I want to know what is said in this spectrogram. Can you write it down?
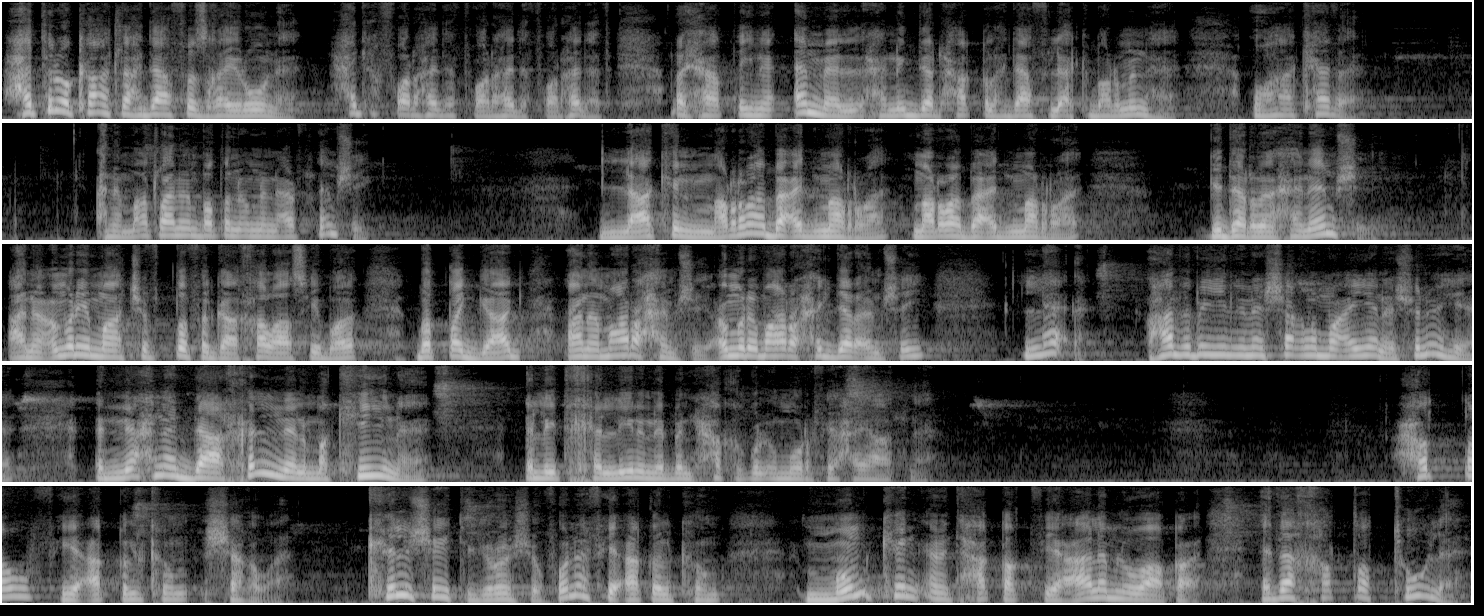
حتى لو كانت الأهداف صغيرونة. هدف ورا هدف ورا هدف ورا هدف. راح يعطينا أمل إحنا نقدر نحقق الأهداف اللي أكبر منها. وهكذا. إحنا ما طلعنا من بطن امنا نعرف نمشي. لكن مرة بعد مرة مرة بعد مرة قدرنا إحنا نمشي. أنا عمري ما شفت طفل قال خلاص يبا بالطقاق أنا ما راح أمشي. عمري ما راح أقدر أمشي. لا هذا بين لنا شغلة معينة. شنو هي؟ إن إحنا داخلنا الماكينة اللي تخلينا نبي نحقق الأمور في حياتنا. حطوا في عقلكم شغلة. كل شيء تقدرون تشوفونه في عقلكم ممكن أن يتحقق في عالم الواقع. إذا خططتوا له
